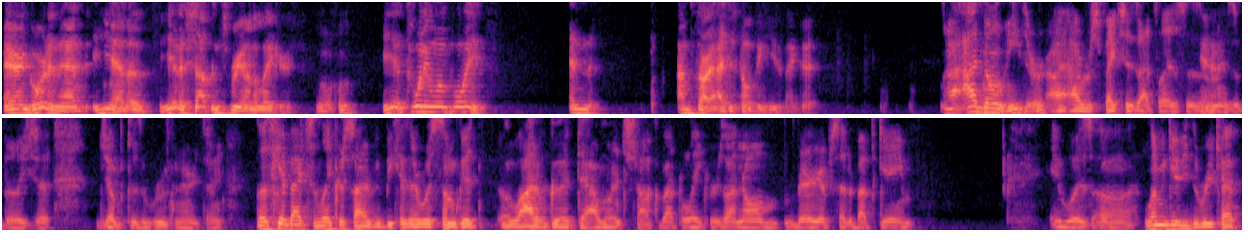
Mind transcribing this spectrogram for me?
Aaron Gordon had he had a he had a shopping spree on the Lakers. mhm. He had 21 points, and I'm sorry, I just don't think he's that good. I, I don't either. I, I respect his athleticism, Yeah. his ability to jump through the roof and everything. Let's get back to the Lakers side of it because there was some good, a lot of good that I wanted to talk about the Lakers. I know I'm very upset about the game. It was. Uh, let me give you the recap.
